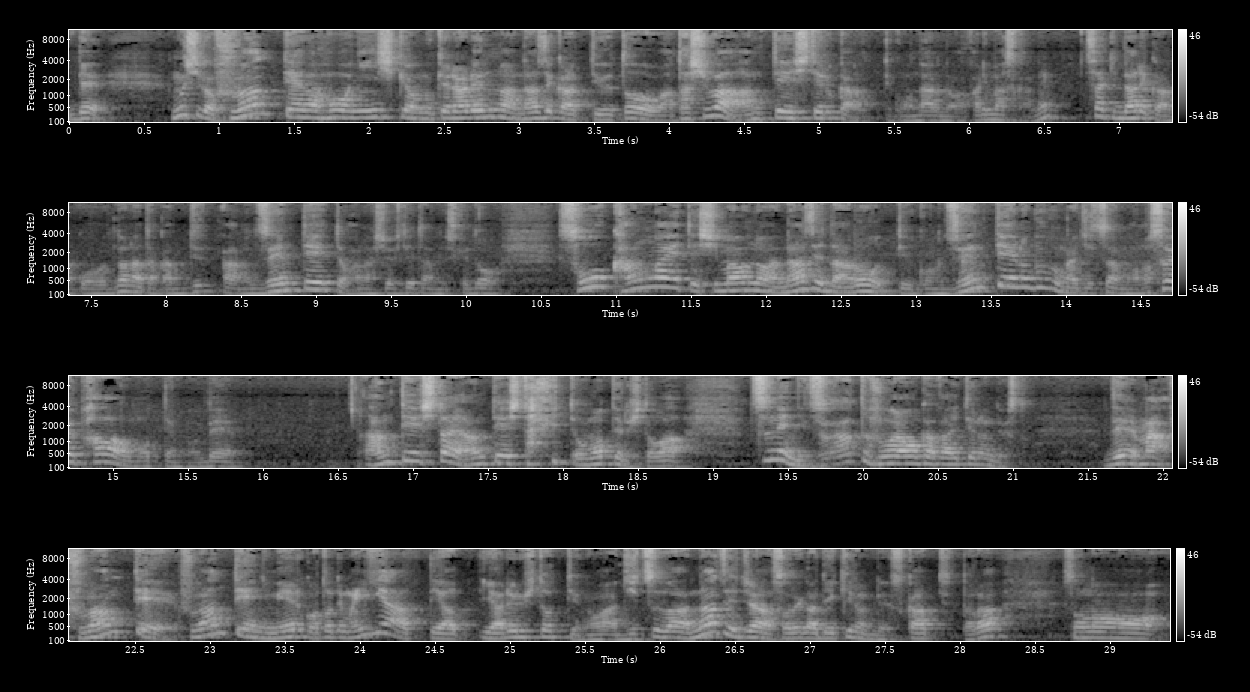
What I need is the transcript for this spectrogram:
でむしろ不安定な方に意識を向けられるのはなぜかっていうと私は安定してるからってこうなるの分かりますかね。さっき誰かこうどなたかあの前提ってお話をしてたんですけどそう考えてしまうのはなぜだろうっていうこの前提の部分が実はものすごいパワーを持ってるので安定したい安定したいって思ってる人は常にずっと不安を抱えてるんですと。でまあ不安定不安定に見えることでもいいやってややれる人っていうのは実はなぜじゃあそれができるんですかって言ったらその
